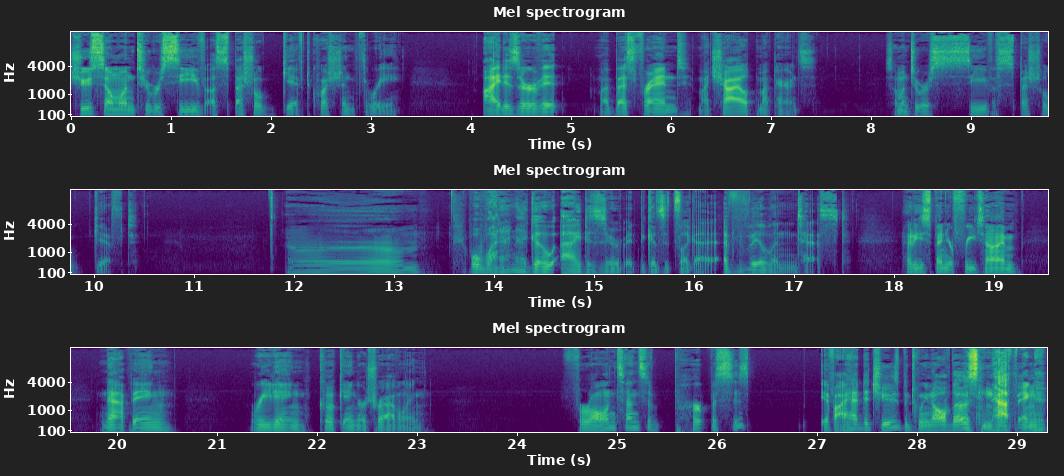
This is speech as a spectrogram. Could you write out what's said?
Choose someone to receive a special gift. Question three. I deserve it. My best friend, my child, my parents. Someone to receive a special gift. Um. Well, why don't I go? I deserve it because it's like a, a villain test. How do you spend your free time? Napping, reading, cooking, or traveling? For all intents and purposes, if I had to choose between all those, napping.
